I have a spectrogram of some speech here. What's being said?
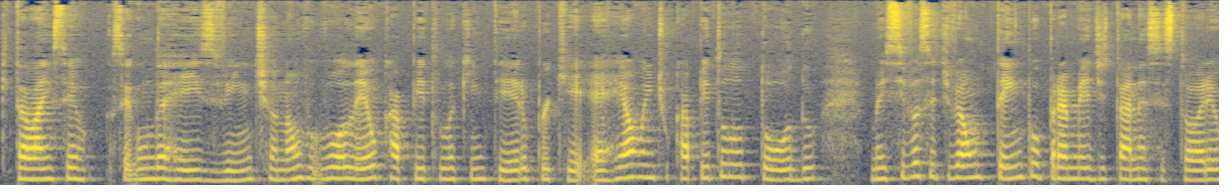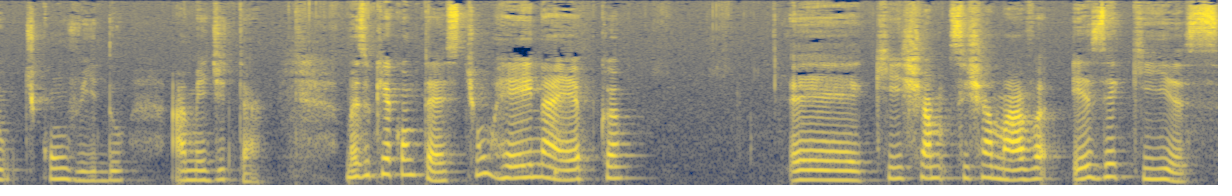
que está lá em 2 Reis 20. Eu não vou ler o capítulo aqui inteiro, porque é realmente o capítulo todo, mas se você tiver um tempo para meditar nessa história, eu te convido a meditar. Mas o que acontece? Tinha um rei na época é, que cham se chamava Ezequias,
